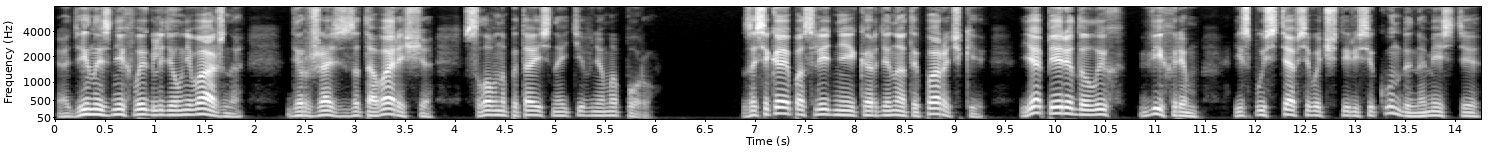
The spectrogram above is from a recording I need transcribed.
Один из них выглядел неважно, держась за товарища, словно пытаясь найти в нем опору. Засекая последние координаты парочки, я передал их вихрем, и спустя всего четыре секунды на месте,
